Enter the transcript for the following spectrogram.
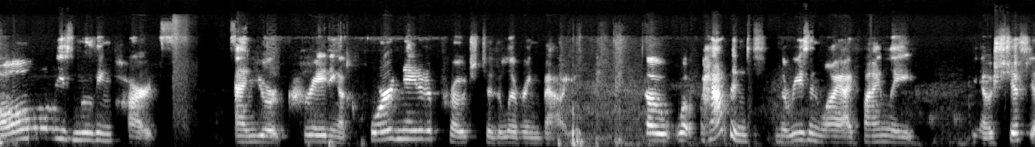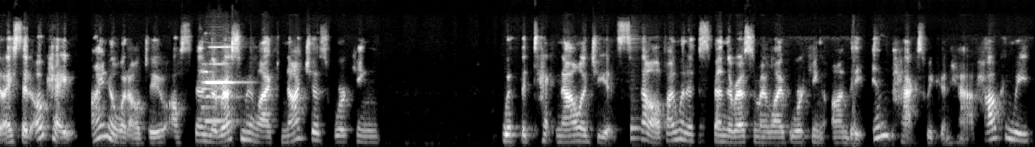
all these moving parts and you're creating a coordinated approach to delivering value so what happened and the reason why i finally you know shifted i said okay i know what i'll do i'll spend the rest of my life not just working with the technology itself i want to spend the rest of my life working on the impacts we can have. How can we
